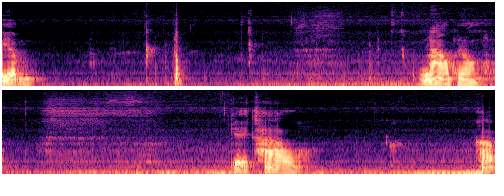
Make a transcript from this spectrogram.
เทียมนาวพี่น้อง แก่ข้าว ครับ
